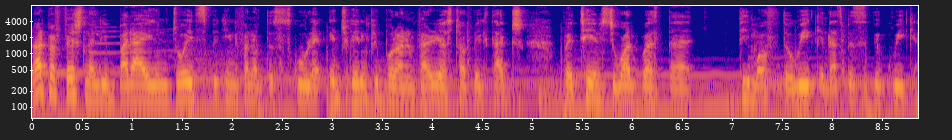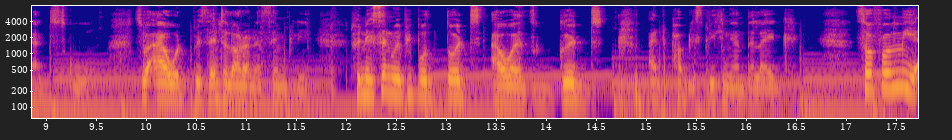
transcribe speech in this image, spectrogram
not professionally, but I enjoyed speaking in front of the school and educating people on various topics that pertains to what was the theme of the week in that specific week at school. So I would present a lot on assembly to an extent where people thought I was good at public speaking and the like. So for me,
